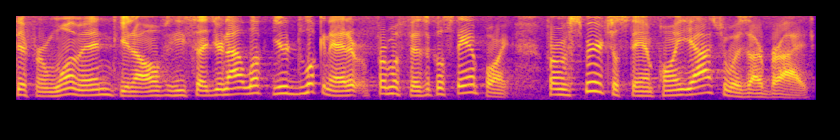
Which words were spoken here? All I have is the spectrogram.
different woman, You know, he said you're not look. You're looking at it from a physical standpoint. From a spiritual standpoint, Yahshua is our bride.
